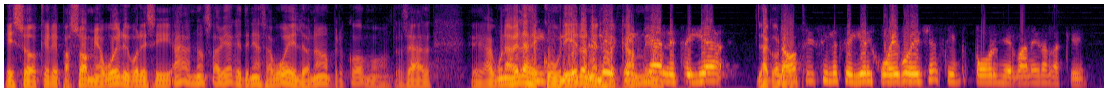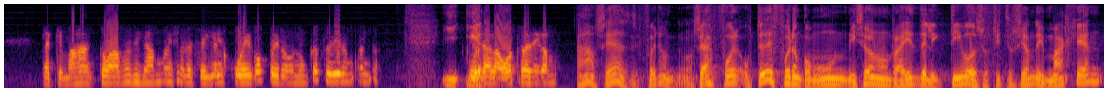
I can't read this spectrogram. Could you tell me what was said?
eso que le pasó a mi abuelo? Y vos le decís, ah, no sabía que tenías abuelo, ¿no? Pero ¿cómo? O sea, eh, ¿alguna vez las Sí, descubrieron en el cambio? seguía- Le seguía, La no, sí, sí, le seguía el juego ella, siempre, pobre, mi hermana era la que la que más actuaba, digamos, ella le seguía el juego, pero nunca se dieron cuenta Y, que y- era la otra, digamos. Ah, o sea, fueron, o sea, fue- ustedes fueron como un, hicieron un raíz delictivo de sustitución de imagen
